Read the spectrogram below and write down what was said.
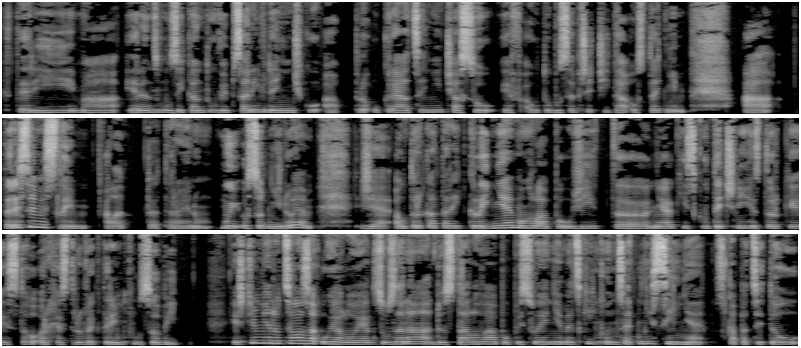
který má jeden z muzikantů vypsaný v deníčku a pro ukrácení času je v autobuse přečítá ostatním. A tady si myslím, ale to je teda jenom můj osobní dojem, že autorka tady klidně mohla použít eh, nějaký skutečný historky z toho orchestru, ve kterým působí. Ještě mě docela zaujalo, jak Zuzana Dostálová popisuje německý koncertní síně s kapacitou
